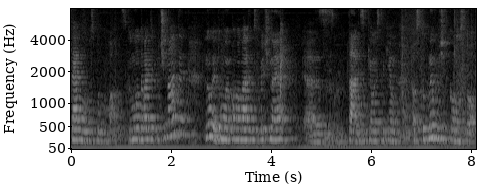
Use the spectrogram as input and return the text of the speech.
тепло поспілкувалися. Тому давайте починати. Ну, я думаю, пан Олег розпочне е, з, так, з якимось таким вступним початковим словом.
